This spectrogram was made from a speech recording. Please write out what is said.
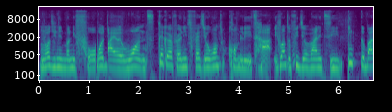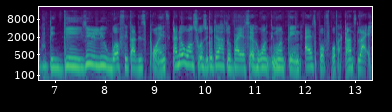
What do you need money for? What do I want? Take care of your needs first. You want to come later. If you want to feed your vanity, think about the again. Is it really worth it at this point? Point. I know once once you could just have to buy yourself one thing, one thing. Ice puff puff, I can't lie.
